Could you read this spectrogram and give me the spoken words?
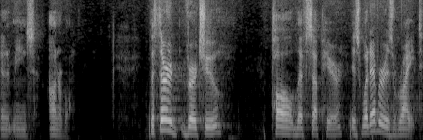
and it means honorable. The third virtue Paul lifts up here is whatever is right.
